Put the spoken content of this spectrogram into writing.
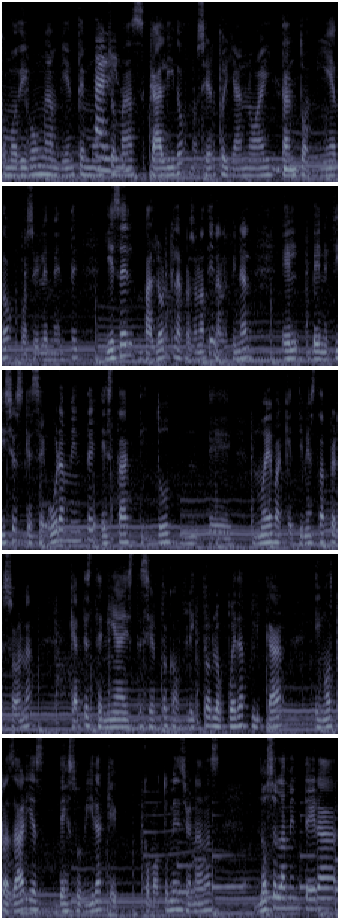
como digo, un ambiente mucho más cálido, ¿no es cierto? Ya no hay tanto miedo posiblemente. Y es el valor que la persona tiene. Al final, el beneficio es que seguramente esta actitud eh, nueva que tiene esta persona, que antes tenía este cierto conflicto, lo puede aplicar en otras áreas de su vida que, como tú mencionabas, no solamente era,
